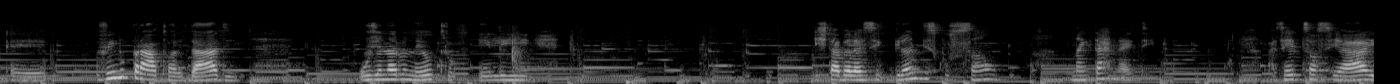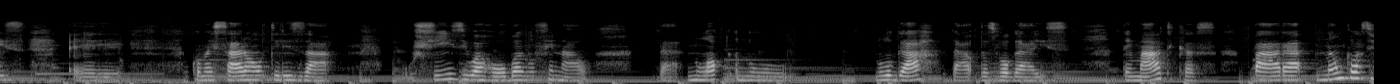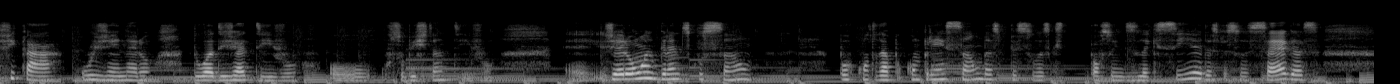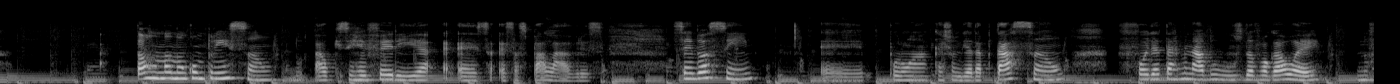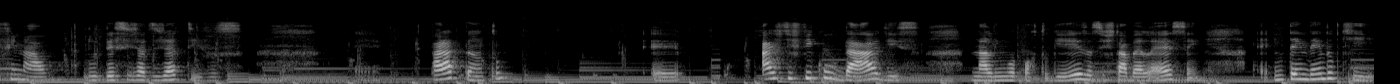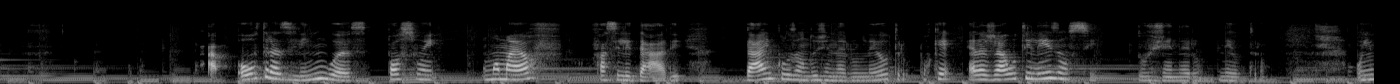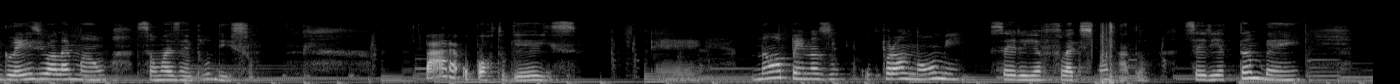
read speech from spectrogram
É, vindo para a atualidade, o gênero neutro ele estabelece grande discussão na internet. As redes sociais é, começaram a utilizar o X e o arroba no final, da, no, no, no lugar da, das vogais temáticas para não classificar o gênero do adjetivo ou substantivo. É, gerou uma grande discussão por conta da compreensão das pessoas que possuem dislexia, das pessoas cegas, torna não compreensão ao que se referia essa, essas palavras. Sendo assim, é, por uma questão de adaptação, foi determinado o uso da vogal E no final desses adjetivos. É, para tanto, é, as dificuldades na língua portuguesa se estabelecem é, entendendo que outras línguas possuem uma maior facilidade da inclusão do gênero neutro porque elas já utilizam-se do gênero neutro. O inglês e o alemão são um exemplo disso. Para o português, é, não apenas o, o pronome seria flexionado, seria também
